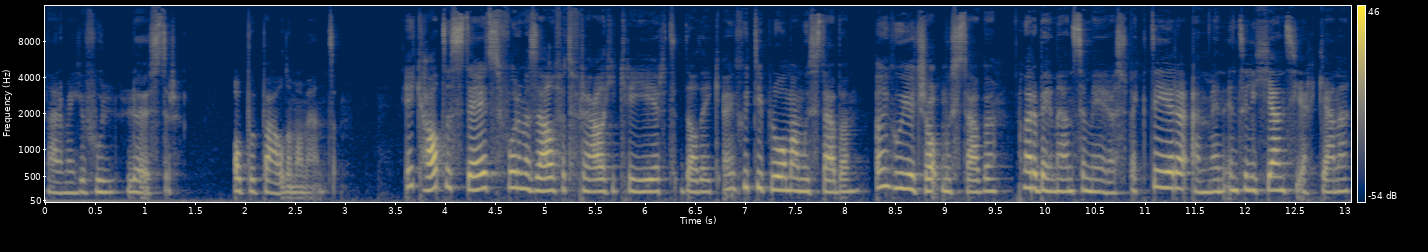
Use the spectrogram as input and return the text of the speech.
naar mijn gevoel luister op bepaalde momenten. Ik had destijds voor mezelf het verhaal gecreëerd dat ik een goed diploma moest hebben, een goede job moest hebben, waarbij mensen mij respecteren en mijn intelligentie erkennen.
